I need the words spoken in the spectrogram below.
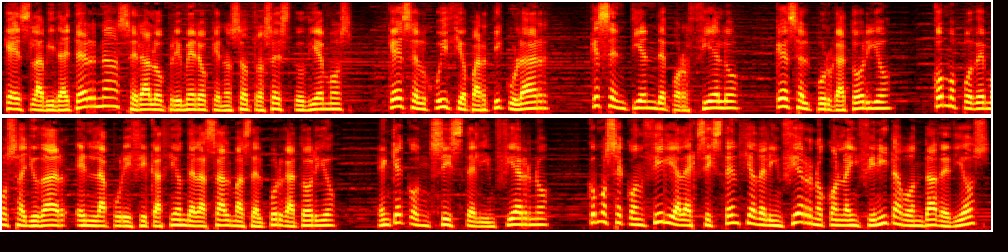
¿Qué es la vida eterna? Será lo primero que nosotros estudiemos. ¿Qué es el juicio particular? ¿Qué se entiende por cielo? ¿Qué es el purgatorio? ¿Cómo podemos ayudar en la purificación de las almas del purgatorio? ¿En qué consiste el infierno? ¿Cómo se concilia la existencia del infierno con la infinita bondad de Dios?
